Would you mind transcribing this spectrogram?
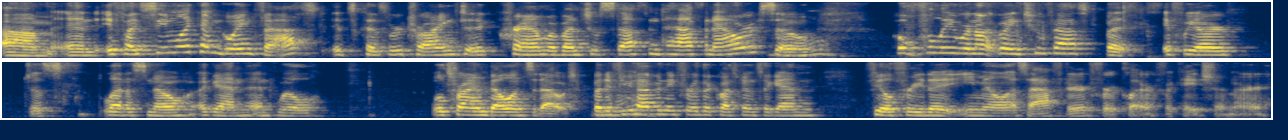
Um, and if I seem like I'm going fast, it's because we're trying to cram a bunch of stuff into half an hour. So hopefully we're not going too fast, but if we are, just let us know again and we'll we'll try and balance it out. But if you have any further questions, again, feel free to email us after for clarification or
